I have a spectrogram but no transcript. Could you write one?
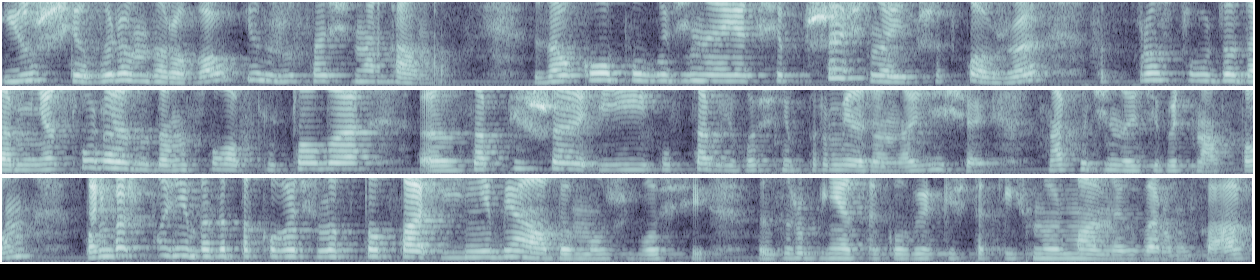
i już się wyrenderował i wrzuca się na kanał. Za około pół godziny jak się prześlę i przetworzy, to po prostu dodam miniaturę, dodam słowa kluczowe, e, zapiszę i ustawię właśnie premierę na dzisiaj, na godzinę 19, ponieważ później będę pakować laptopa i nie miałabym możliwości zrobienia tego w jakichś takich normalnych warunkach,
